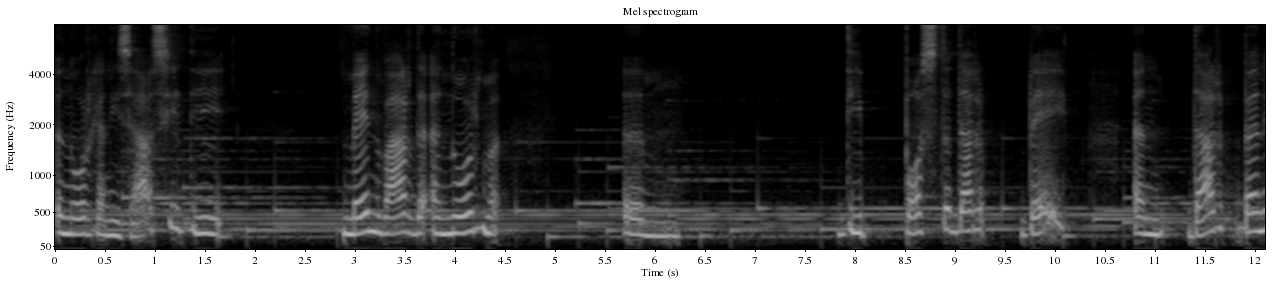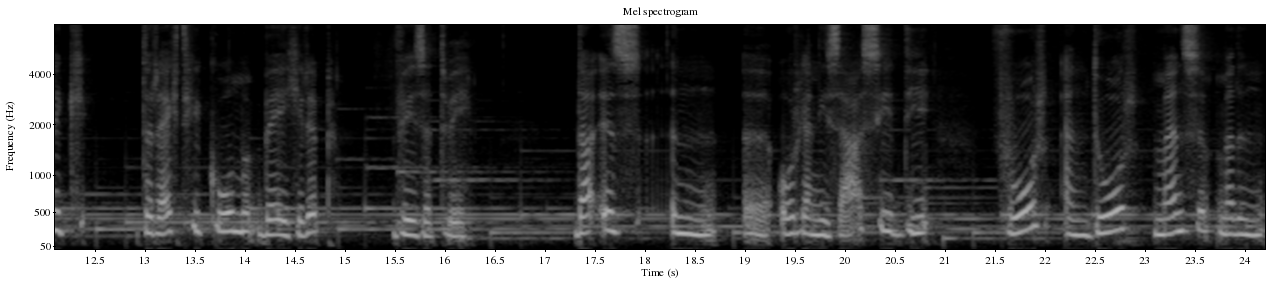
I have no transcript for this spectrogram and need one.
een organisatie die mijn waarden en normen um, die paste daarbij. En daar ben ik terechtgekomen bij GRIP VZ2. Dat is een uh, organisatie die voor en door mensen met een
